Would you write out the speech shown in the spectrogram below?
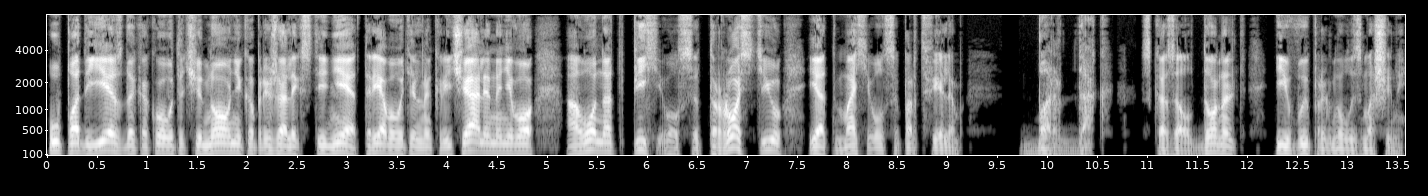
у подъезда какого-то чиновника прижали к стене, требовательно кричали на него, а он отпихивался тростью и отмахивался портфелем. «Бардак!» — сказал Дональд и выпрыгнул из машины.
